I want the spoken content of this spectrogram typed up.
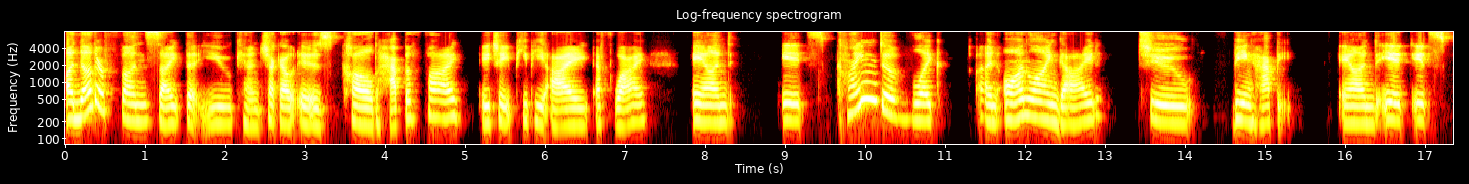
another fun site that you can check out is called Happify, H A P P I F Y and it's kind of like an online guide to being happy and it it's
